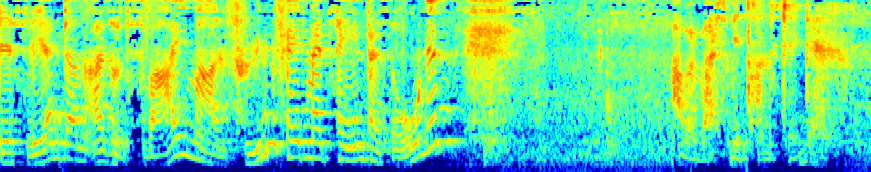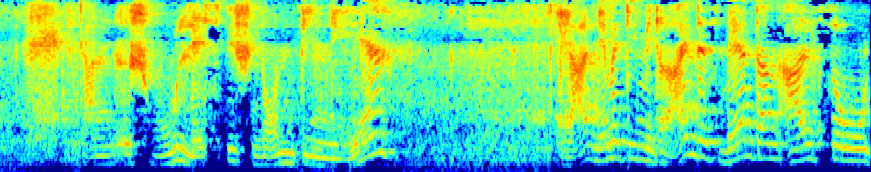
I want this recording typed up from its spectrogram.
Das wären dann also zwei mal fünf, hätten wir zehn Personen. Aber was mit Transgender? Dann äh, schwul, lesbisch, non-binär. Ja, nehmen die mit rein. Das wären dann also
